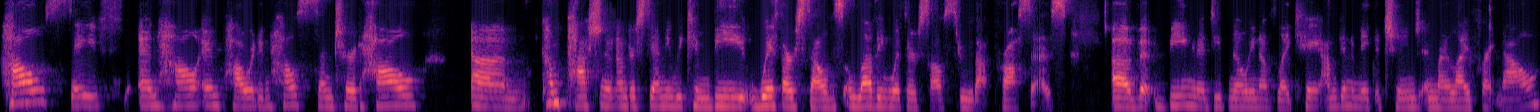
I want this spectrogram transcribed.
how safe and how empowered and how centered, how um, compassionate, understanding we can be with ourselves, loving with ourselves through that process of being in a deep knowing of like, hey, I'm going to make a change in my life right now.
